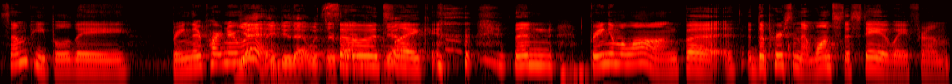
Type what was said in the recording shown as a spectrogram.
some people, they bring their partner yeah with. they do that with their so partner it's Yeah. like then bring them along but the person that wants to stay away from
